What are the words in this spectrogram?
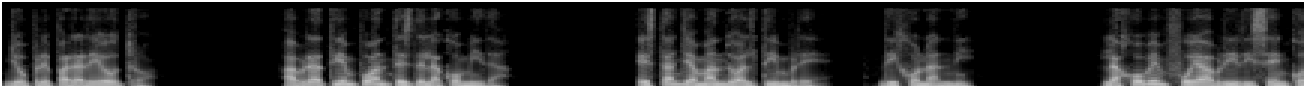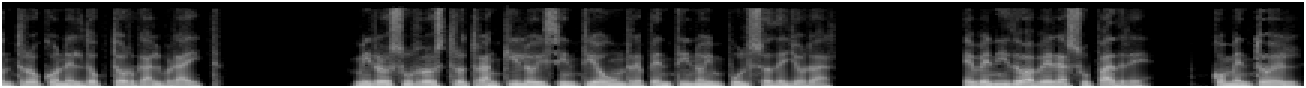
yo prepararé otro. Habrá tiempo antes de la comida. Están llamando al timbre, dijo Nanny. La joven fue a abrir y se encontró con el doctor Galbraith. Miró su rostro tranquilo y sintió un repentino impulso de llorar. He venido a ver a su padre, comentó él,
